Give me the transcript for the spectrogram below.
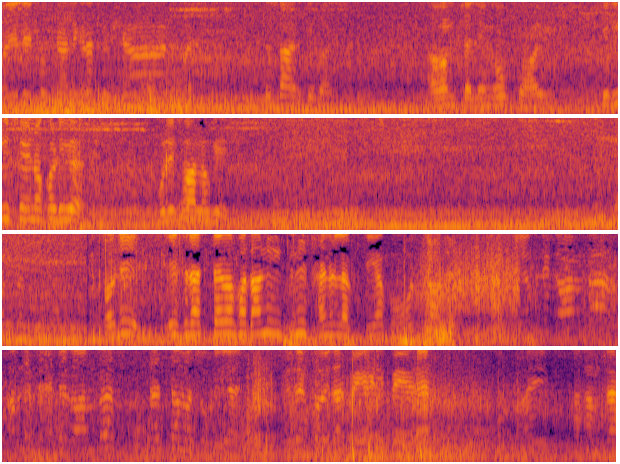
और ये देखो क्या लिख रहा तुषार बस। तुषार की बस। अब हम चलेंगे भाई। कितनी सेना खड़ी है? पुलिस वालों की। तो जी, इस रास्ते में पता नहीं, इतनी ठंड लगती है, बहुत ज़्यादा ये अपने गाँव का अपने बेटे गाँव का सस्ता मशहूर है ये देखो, इधर पेड़ ही पेड़ है। भाई, कसम से।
